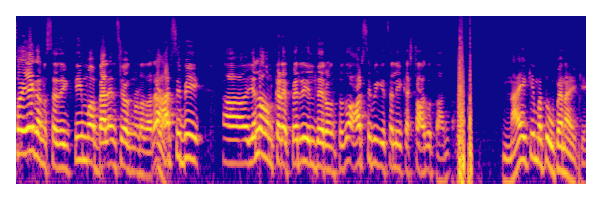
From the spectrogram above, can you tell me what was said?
ಸೊ ಹೇಗ್ ಅನಿಸ್ತಾ ಇದೆ? ಈಗ ಟೀಮ್ ಬ್ಯಾಲೆನ್ಸ್ ಇವಾಗ ನೋಡೋದಾರೆ ಆರ್ ಸಿ ಬಿ ಎಲ್ಲ ಒಂದ್ ಕಡೆ ಪೆರ್ರಿ ಇಲ್ಲದೆ ಇರುವಂತದ್ದು ಆರ್ ಸಿ ಬಿಗೆ ಸಲ ಕಷ್ಟ ಆಗುತ್ತಾ ಅಂತ. ನಾಯಕಿ ಮತ್ತು ಉಪನಾಯಕಿ.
